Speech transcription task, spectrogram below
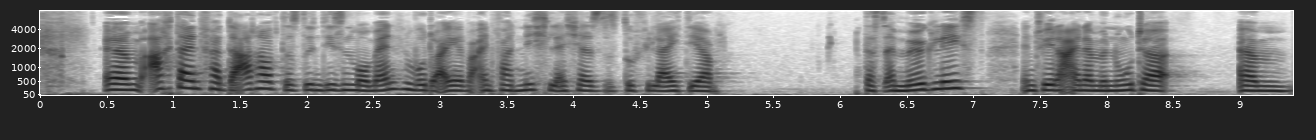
ähm, achte einfach darauf, dass du in diesen Momenten, wo du einfach nicht lächelst, dass du vielleicht dir das ermöglicht, entweder eine Minute ähm,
